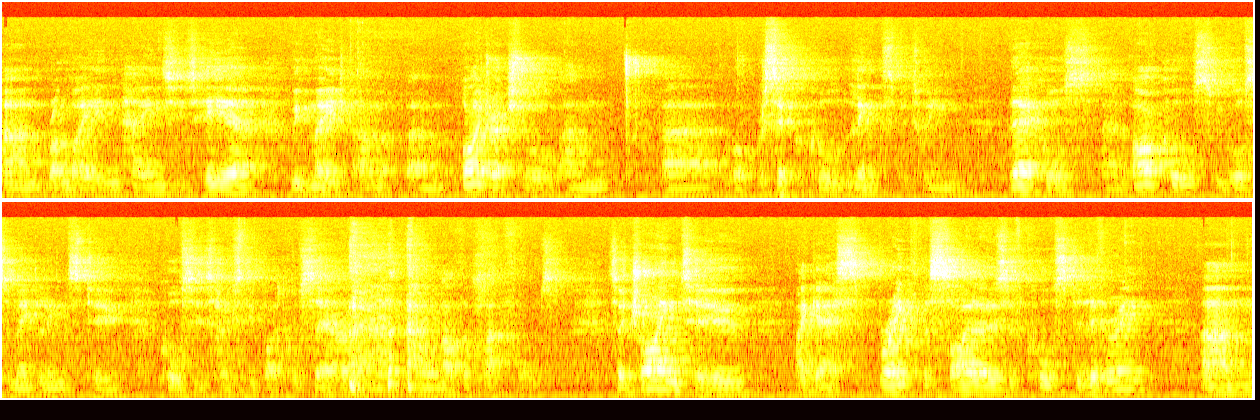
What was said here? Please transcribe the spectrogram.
um, run by Ian Haynes, who's here. We've made um, um, bidirectional, uh, well, reciprocal links between their course and our course. We've also made links to courses hosted by Coursera and on other platforms. So trying to, I guess, break the silos of course delivery um,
